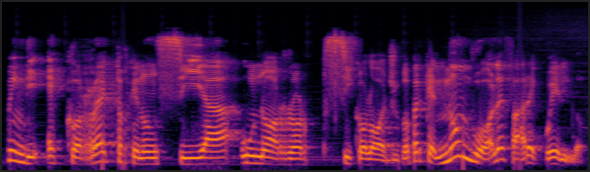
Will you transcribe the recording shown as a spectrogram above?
Quindi è corretto che non sia un horror psicologico perché non vuole fare quello.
